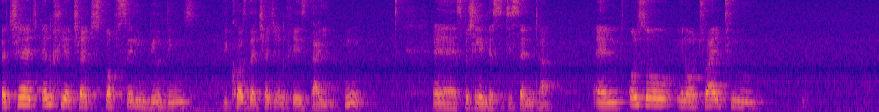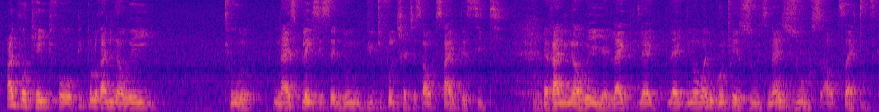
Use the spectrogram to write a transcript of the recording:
the church, NG Church, stop selling buildings because the church NG is dying, Hmm. Uh, especially in the city center. And also, you know, try to advocate for people running away to nice places and doing beautiful churches outside the city. Uh, Running away and like like like you know when you go to a zoo, it's nice zoos outside. It's,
